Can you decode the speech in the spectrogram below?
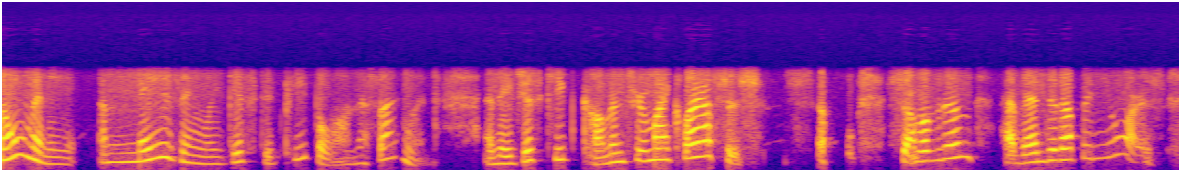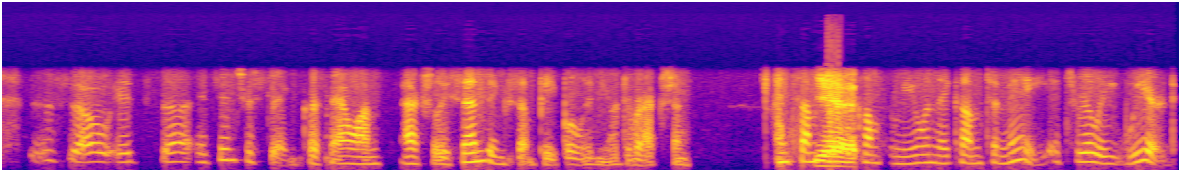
so many amazingly gifted people on this island, and they just keep coming through my classes. So some of them have ended up in yours. So it's uh, it's interesting because now I'm actually sending some people in your direction, and some yeah. people come from you and they come to me. It's really weird,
